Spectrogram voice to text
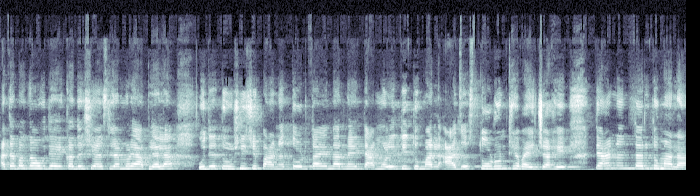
आता बघा उद्या एकादशी असल्यामुळे आपल्याला उद्या तुळशीची पानं तोडता येणार नाही. त्यामुळे ती तुम्हाला आजच तोडून ठेवायची आहे. त्यानंतर तुम्हाला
